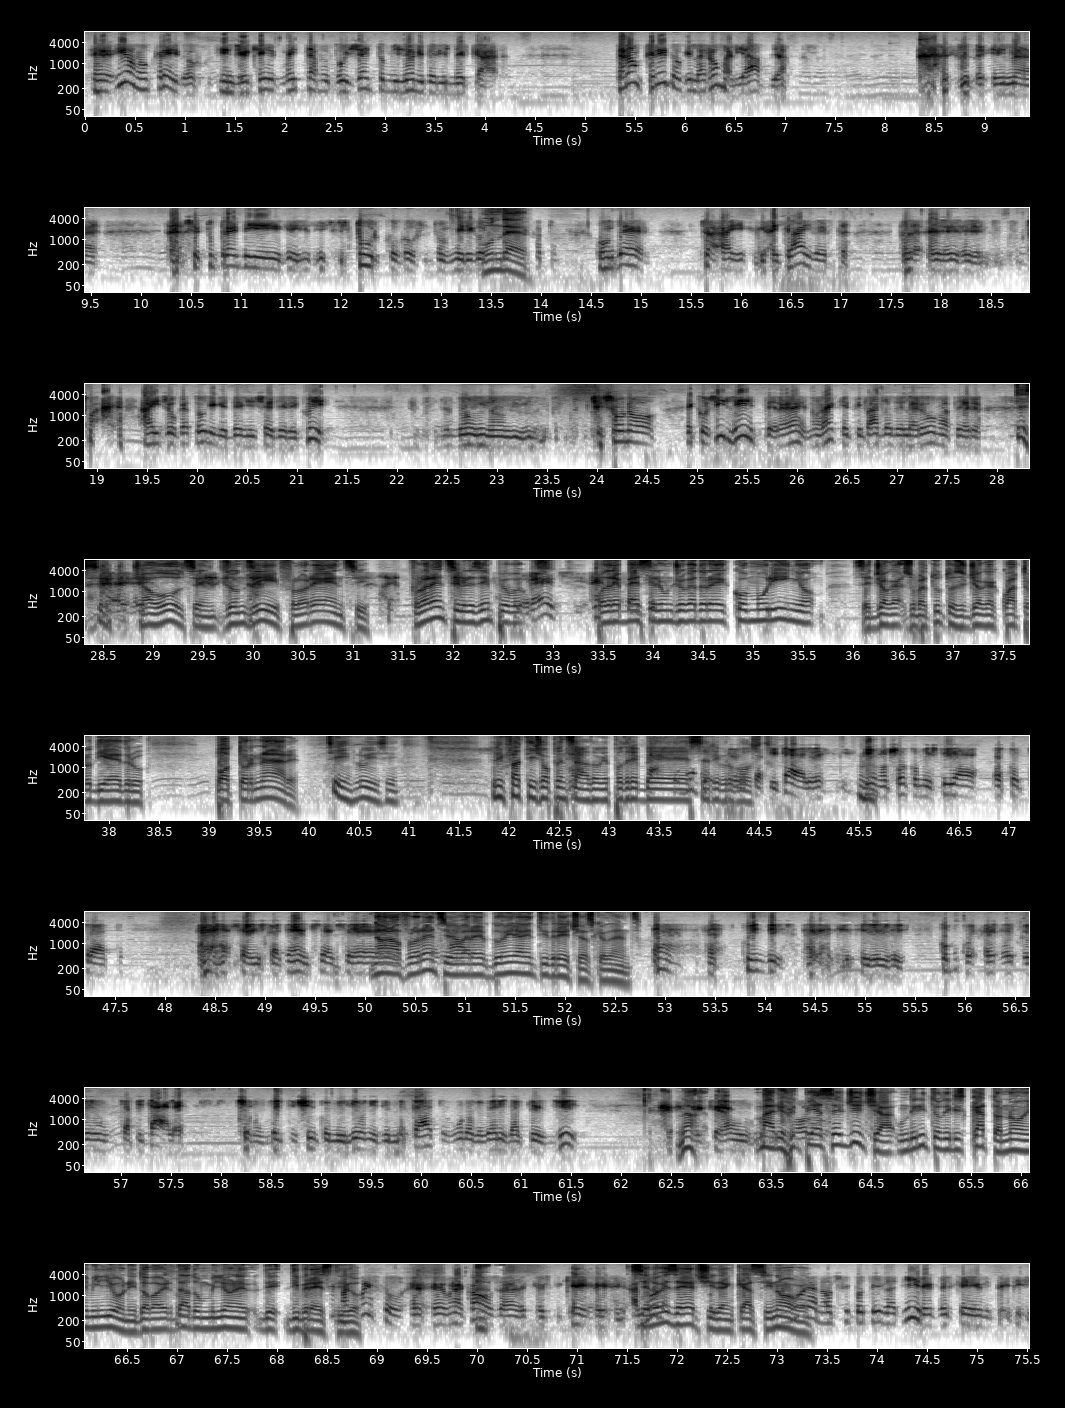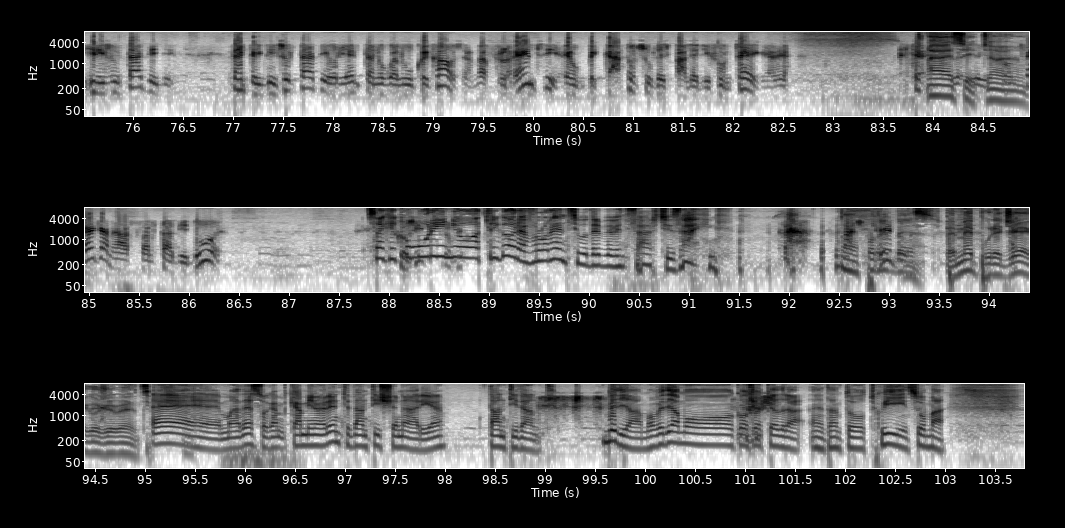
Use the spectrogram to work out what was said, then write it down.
eh, io non credo che mettano 200 milioni per il mercato, però credo che la Roma li abbia. In, eh, se tu prendi il, il, il turco, non mi ricordo. Under. Under, cioè hai, hai Clivert, eh, eh, hai giocatori che devi cedere qui non, non, ci sono è così l'Inter, eh? non è che ti parlo della Roma per... Sì, sì. Eh, Ciao Olsen, Zonzi, Florenzi. Florenzi per esempio Florenzi, eh, potrebbe eh, essere un giocatore con Murigno, se gioca, soprattutto se gioca a 4 dietro, può tornare. Sì, lui sì. Infatti ci ho pensato che potrebbe essere riproposto. È capitale, io mm. non so come stia a contratto se è in scadenza. Se no, no, Florenzi mi pare 2023 c'è scadenza. Eh, eh, quindi eh, eh, comunque è, è, un capitale, sono 25 milioni di mercato, uno che viene dal PSG. No, un, Mario, un il PSG ha un diritto di riscatto a 9 milioni dopo aver dato un milione di, di prestito. Ma questo è, una cosa che, che se allora, lo esercita incassi 9. Allora non si poteva dire perché i risultati Senti, i risultati orientano qualunque cosa, ma Florenzi è un peccato sulle spalle di Fonseca. Eh. Cioè, eh, sì, cioè... Fonseca ne ha asfaltati due. Sai che Così, con Murigno a Trigoria Florenzi potrebbe pensarci, sai? Eh, potrebbe essere. Per me pure Geco ci pensa. Eh, ma adesso cam- cambiano veramente tanti scenari, eh? Tanti, tanti. Vediamo, vediamo cosa accadrà. Eh, tanto qui, insomma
